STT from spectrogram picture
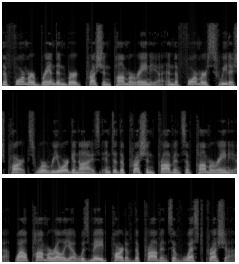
The former Brandenburg Prussian Pomerania and the former Swedish parts were reorganized into the Prussian province of Pomerania, while Pomerelia was made part of the province of West Prussia.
